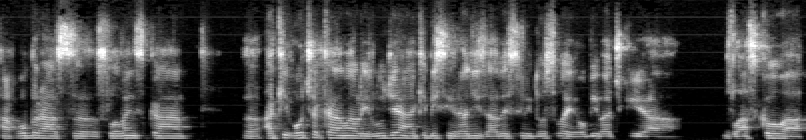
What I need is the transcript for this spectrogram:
a obraz e, Slovenska, e, aký očakávali ľudia, aký by si radi zavesili do svojej obyvačky a s láskou a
